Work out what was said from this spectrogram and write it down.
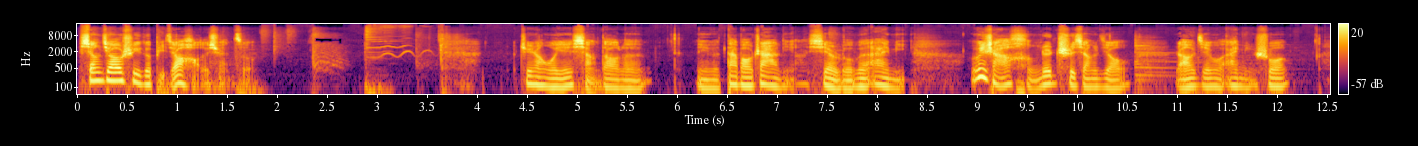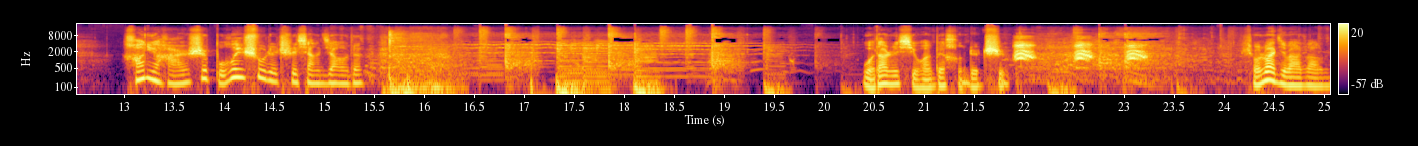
香蕉是一个比较好的选择。这让我也想到了那个大爆炸里啊，谢耳朵问艾米为啥横着吃香蕉，然后结果艾米说：“好女孩是不会竖着吃香蕉的。”我倒是喜欢被横着吃，什么乱七八糟的。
